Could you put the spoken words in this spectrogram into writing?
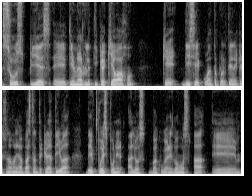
sus pies eh, tiene una ruletica aquí abajo que dice cuánto poder tiene, que es una manera bastante creativa de pues poner a los Bakuganes. Vamos a... Eh,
